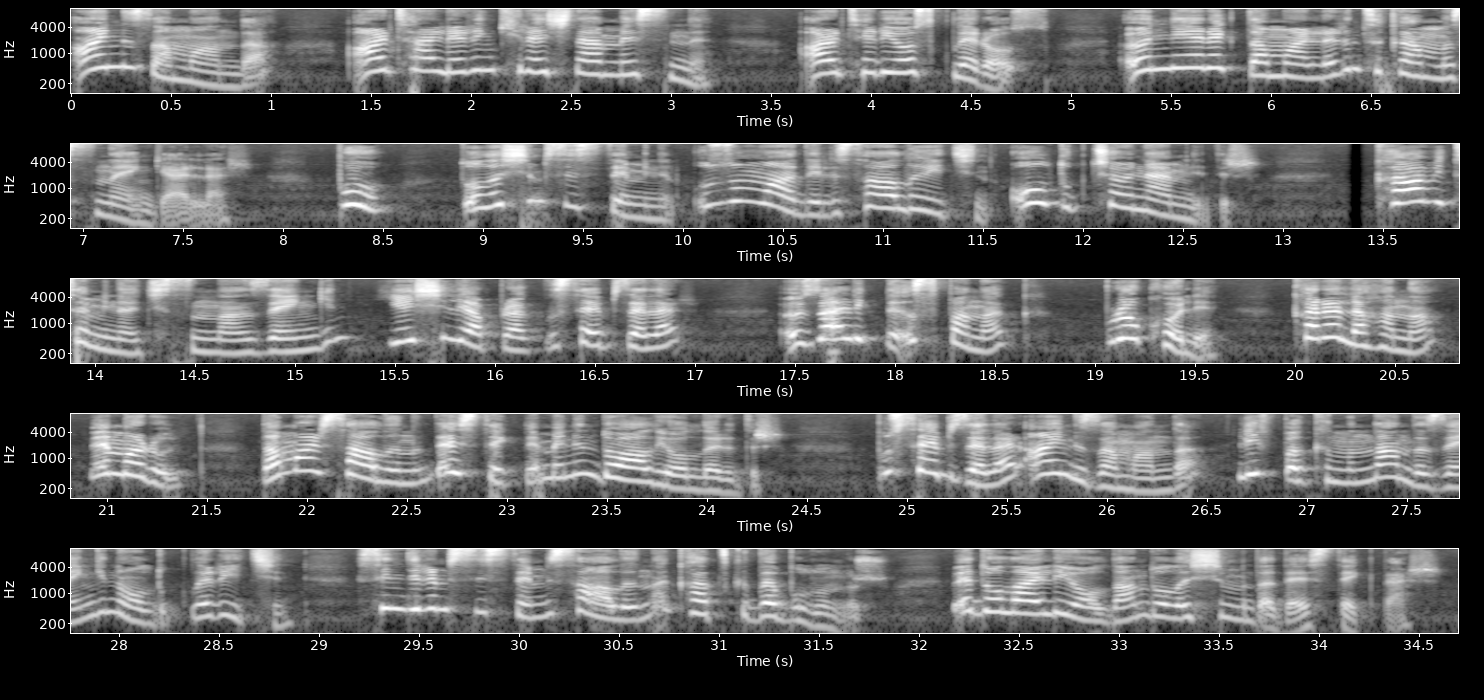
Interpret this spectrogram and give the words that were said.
Aynı zamanda arterlerin kireçlenmesini, arterioskleroz, önleyerek damarların tıkanmasını engeller. Bu, dolaşım sisteminin uzun vadeli sağlığı için oldukça önemlidir. K vitamini açısından zengin yeşil yapraklı sebzeler, özellikle ıspanak, brokoli, kara lahana ve marul damar sağlığını desteklemenin doğal yollarıdır. Bu sebzeler aynı zamanda lif bakımından da zengin oldukları için sindirim sistemi sağlığına katkıda bulunur ve dolaylı yoldan dolaşımı da destekler.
